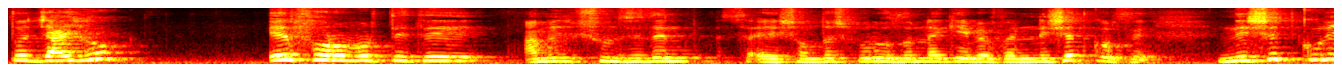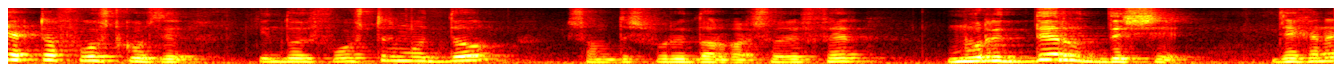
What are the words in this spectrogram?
তো যাই হোক, এর পরবর্তীতে আমি শুনছি যে এই সন্তোষপুর হুজুর নাকি এই ব্যাপারে নিষেধ করছে। নিষেধ করে একটা পোস্ট করছে, কিন্তু ওই পোস্টের মধ্যেও সন্তোষপুরের দরবার শরীফের মুরিদদের উদ্দেশ্যে, যেখানে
